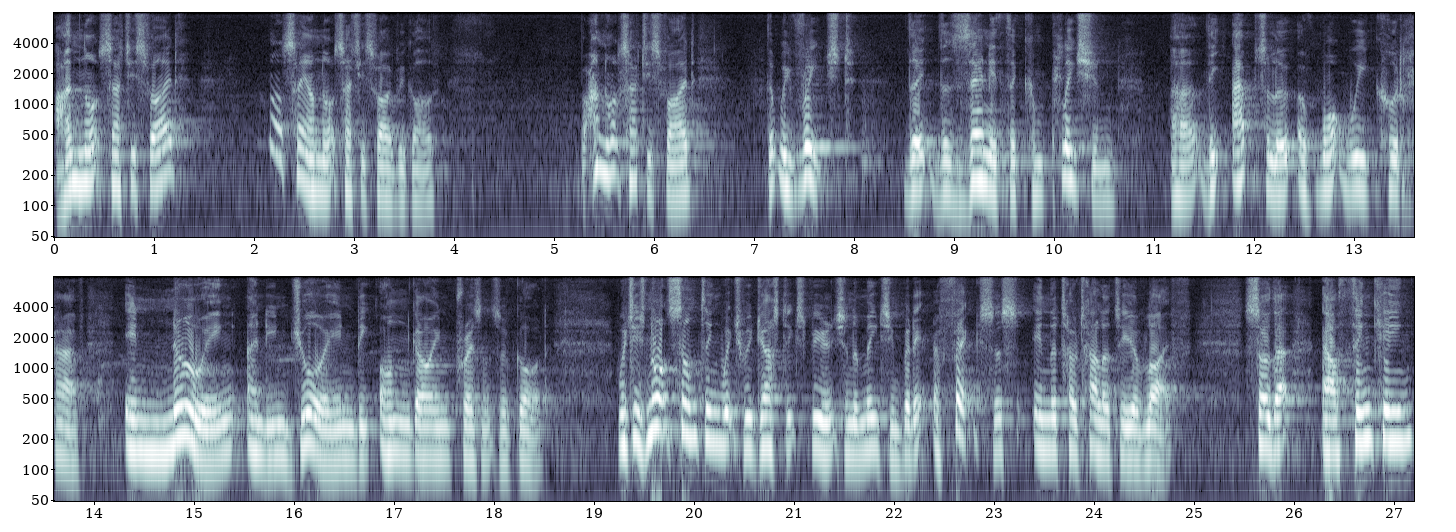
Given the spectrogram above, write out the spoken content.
I'm not satisfied. I'm not saying I'm not satisfied with God. But I'm not satisfied that we've reached the, the zenith, the completion, uh, the absolute of what we could have in knowing and enjoying the ongoing presence of God, which is not something which we just experience in a meeting, but it affects us in the totality of life. So that our thinking,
